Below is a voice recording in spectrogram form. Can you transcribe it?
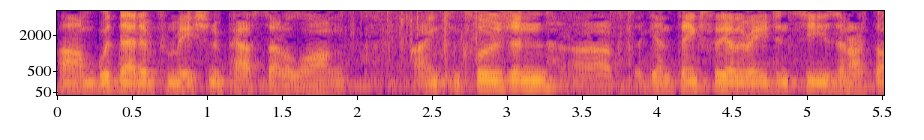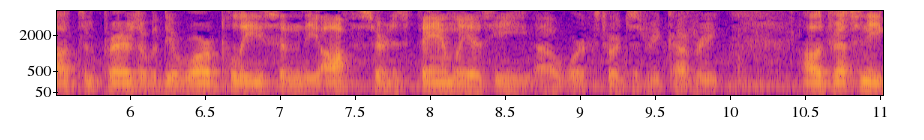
um, with that information and pass that along. Uh, in conclusion, uh, again, thanks for the other agencies, and our thoughts and prayers are with the Aurora Police and the officer and his family as he uh, works towards his recovery. I'll address any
